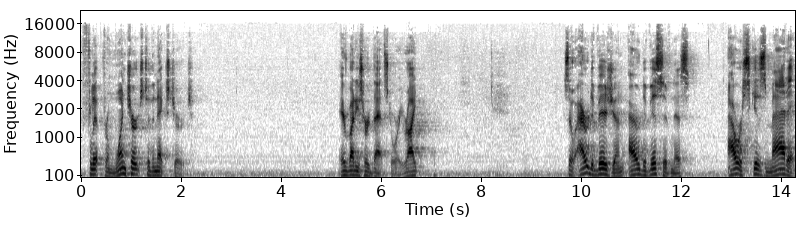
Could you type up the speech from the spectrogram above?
flip from one church to the next church. Everybody's heard that story, right? So, our division, our divisiveness, our schismatic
